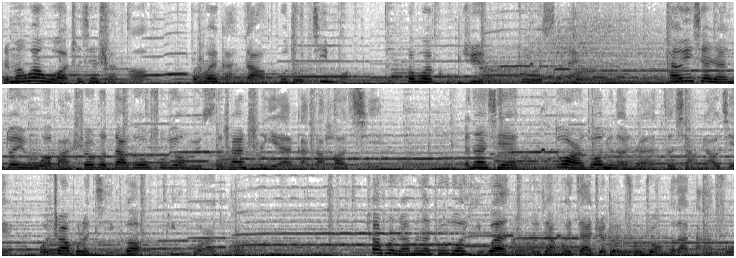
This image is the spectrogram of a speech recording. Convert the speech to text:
人们问我吃些什么，会不会感到孤独寂寞，会不会恐惧，诸如此类。还有一些人对于我把收入的大多数用于慈善事业感到好奇。而那些多儿多女的人则想了解我照顾了几个贫苦儿童。上述人们的诸多疑问都将会在这本书中得到答复。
